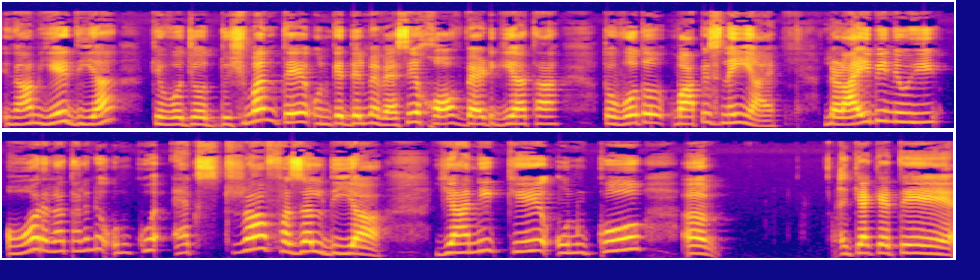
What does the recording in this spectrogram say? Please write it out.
انعام یہ دیا کہ وہ جو دشمن تھے، ان کے دل میں ویسے خوف بیٹھ گیا تھا، تو وہ تو واپس نہیں آئے۔ لڑائی بھی نہیں ہوئی اور اللہ تعالیٰ نے ان کو ایکسٹرا فضل دیا۔ یعنی کہ ان کو کیا کہتے ہیں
